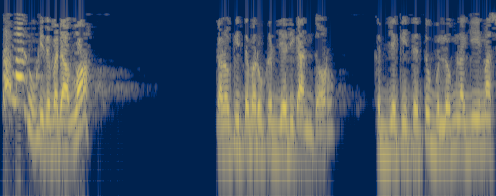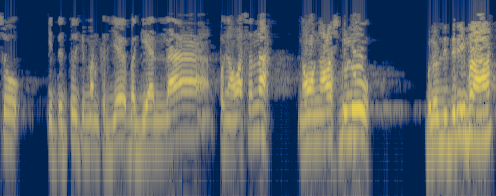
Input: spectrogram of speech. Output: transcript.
Tak malu kita pada Allah. Kalau kita baru kerja di kantor, kerja kita tu belum lagi masuk. Kita tu cuma kerja bagian lah, pengawasan lah. Ngawang-ngawas dulu. Belum diterima.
